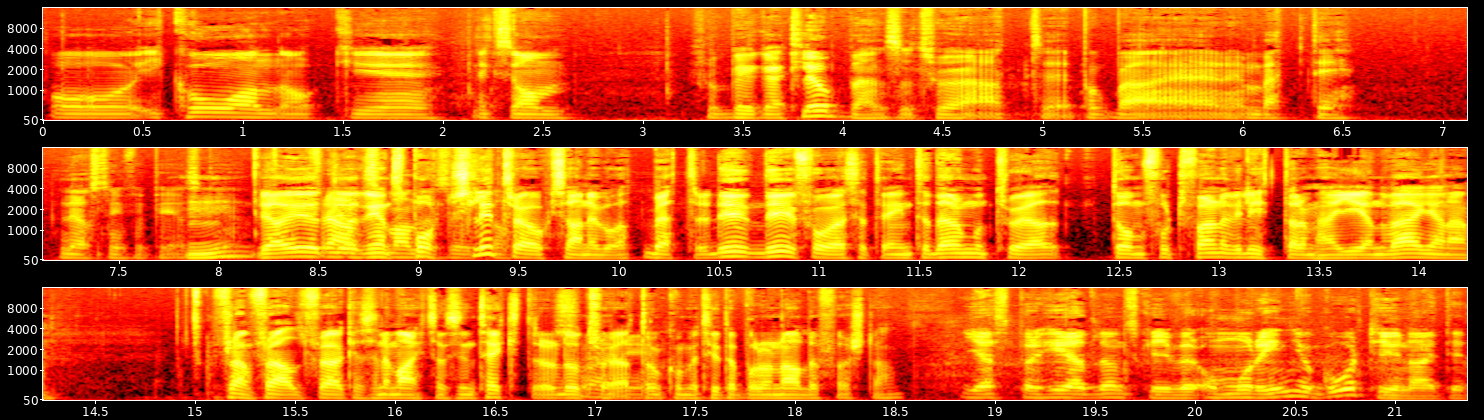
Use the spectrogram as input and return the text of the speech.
och ikon och eh, liksom för att bygga klubben så tror jag att eh, Pogba är en vettig lösning för PSG. Mm. Är ju, rent sportsligt tror jag också han är bättre. Det, det ifrågasätter jag inte. Däremot tror jag att de fortfarande vill hitta de här genvägarna. Framförallt för att öka sina marknadsintäkter och då Så tror jag att de kommer titta på Ronaldo först. hand. Jesper Hedlund skriver Om Mourinho går till United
